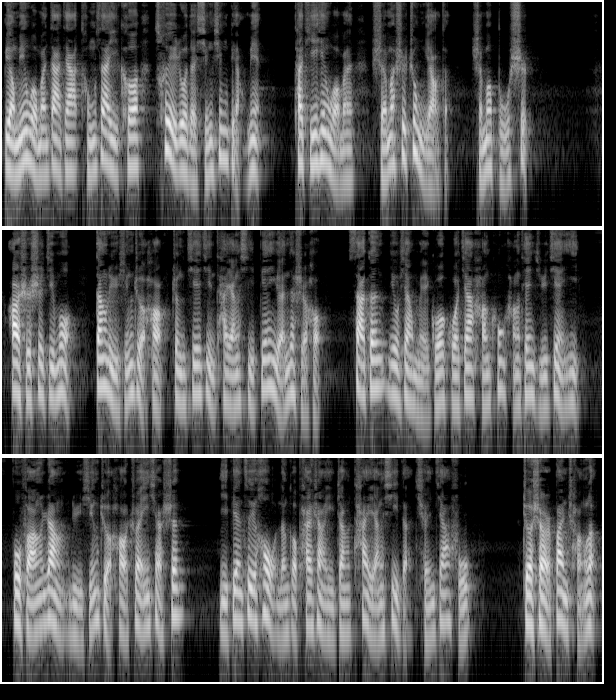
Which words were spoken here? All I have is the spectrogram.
表明我们大家同在一颗脆弱的行星表面。它提醒我们什么是重要的，什么不是。”二十世纪末，当旅行者号正接近太阳系边缘的时候，萨根又向美国国家航空航天局建议，不妨让旅行者号转一下身，以便最后能够拍上一张太阳系的全家福。这事儿办成了，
